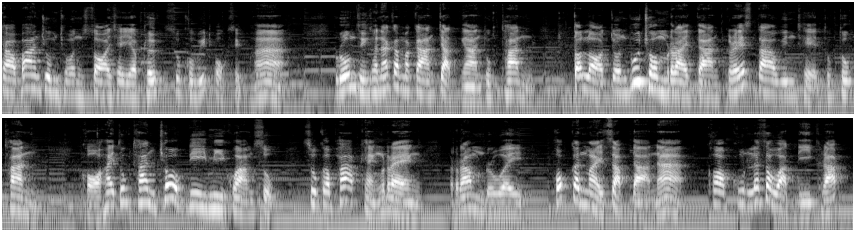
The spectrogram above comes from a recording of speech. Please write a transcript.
ชาวบ้านชุมชนซอยชัยพฤกษ์สุขุมวิท 65 รวมถึงคณะกรรมการจัดงานทุกท่าน ตลอดจนผู้ชมรายการ g r a c e Star Vintage ทุกๆ ท่าน ขอให้ทุกท่านโชคดีมีความสุข สุขภาพแข็งแรง ร่ำรวย พบกันใหม่สัปดาห์หน้า ขอบคุณและสวัสดีครับ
